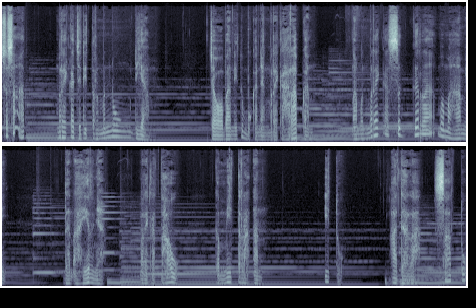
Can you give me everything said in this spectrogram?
Sesaat mereka jadi termenung diam. Jawaban itu bukan yang mereka harapkan, namun mereka segera memahami, dan akhirnya mereka tahu kemitraan itu adalah satu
